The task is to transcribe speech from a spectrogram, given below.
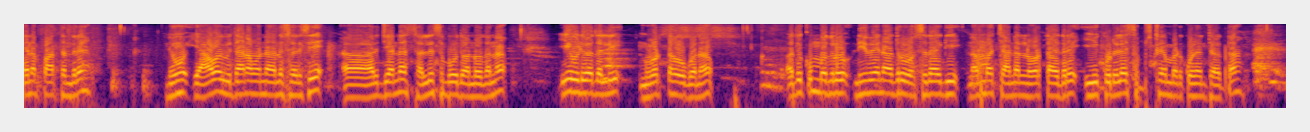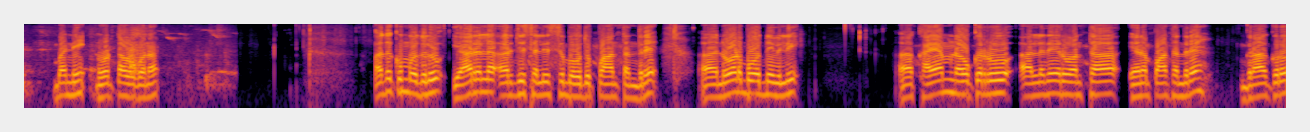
ಏನಪ್ಪಾ ಅಂತಂದರೆ ನೀವು ಯಾವ ವಿಧಾನವನ್ನು ಅನುಸರಿಸಿ ಅರ್ಜಿಯನ್ನು ಸಲ್ಲಿಸಬಹುದು ಅನ್ನೋದನ್ನು ಈ ವಿಡಿಯೋದಲ್ಲಿ ನೋಡ್ತಾ ಹೋಗೋಣ. ಅದಕ್ಕೂ ಮೊದಲು ನೀವೇನಾದರೂ ಹೊಸದಾಗಿ ನಮ್ಮ ಚಾನಲ್ ನೋಡ್ತಾ ಇದ್ದರೆ ಈ ಕೂಡಲೇ ಸಬ್ಸ್ಕ್ರೈಬ್ ಮಾಡ್ಕೊಳ್ಳಿ ಅಂತ ಹೇಳ್ತಾ ಬನ್ನಿ, ನೋಡ್ತಾ ಹೋಗೋಣ. ಅದಕ್ಕೂ ಮೊದಲು ಯಾರೆಲ್ಲ ಅರ್ಜಿ ಸಲ್ಲಿಸಬಹುದಪ್ಪ ಅಂತಂದರೆ ನೋಡ್ಬೋದು ನೀವು ಇಲ್ಲಿ. ಖಾಯಂ ನೌಕರರು ಅಲ್ಲದೇ ಇರುವಂಥ ಏನಪ್ಪಾ ಅಂತಂದರೆ, ಗ್ರಾಹಕರು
